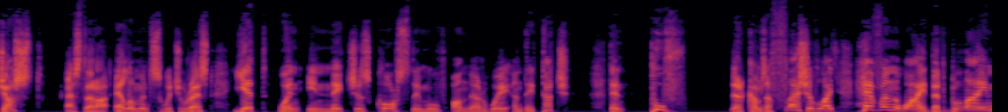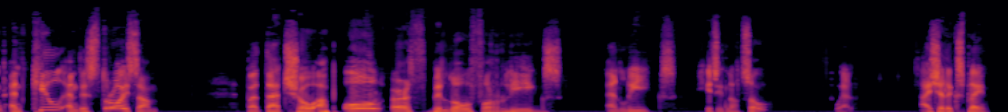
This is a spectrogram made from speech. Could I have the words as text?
just as there are elements which rest, yet when in nature's course they move on their way and they touch, then poof, there comes a flash of light heaven wide that blind and kill and destroy some, but that show up all earth below for leagues and leagues. Is it not so? Well, I shall explain.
